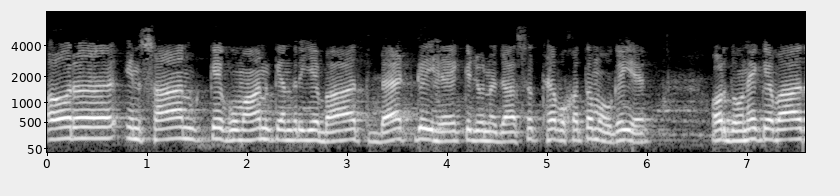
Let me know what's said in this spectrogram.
اور انسان کے گمان کے اندر یہ بات بیٹھ گئی ہے کہ جو نجاست ہے وہ ختم ہو گئی ہے اور دھونے کے بعد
